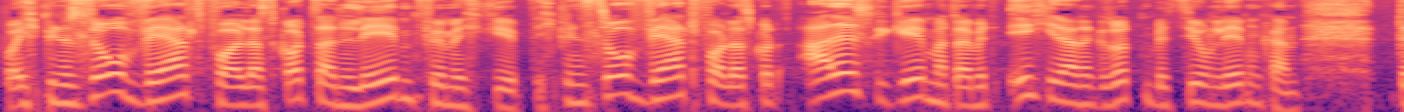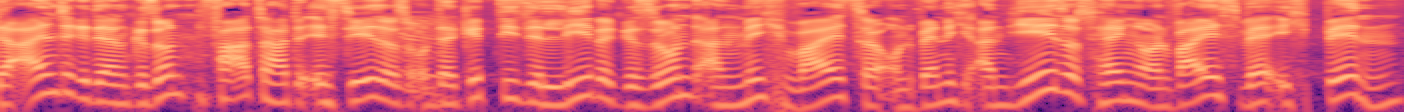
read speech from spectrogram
boah, ich bin so wertvoll, dass Gott sein Leben für mich gibt. Ich bin so wertvoll, dass Gott alles gegeben hat, damit ich in einer gesunden Beziehung leben kann. Der Einzige, der einen gesunden Vater hatte, ist Jesus und er gibt diese Liebe gesund an mich weiter. Und wenn ich an Jesus hänge und weiß, wer ich bin,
